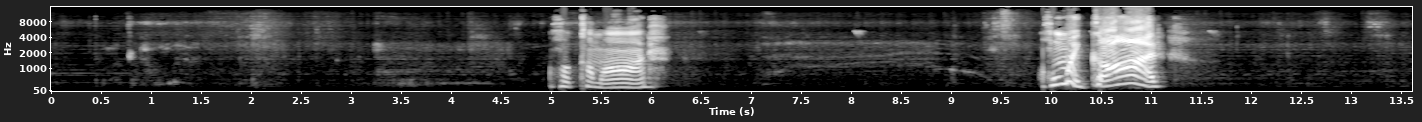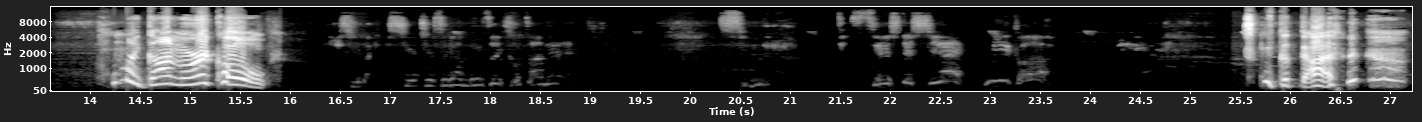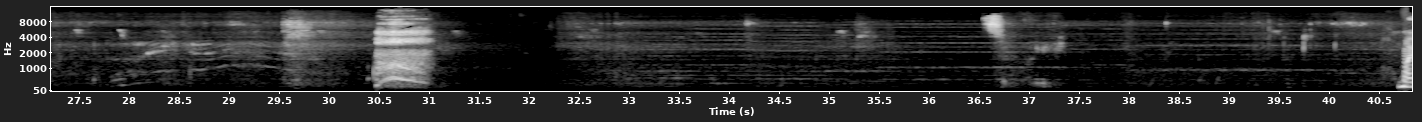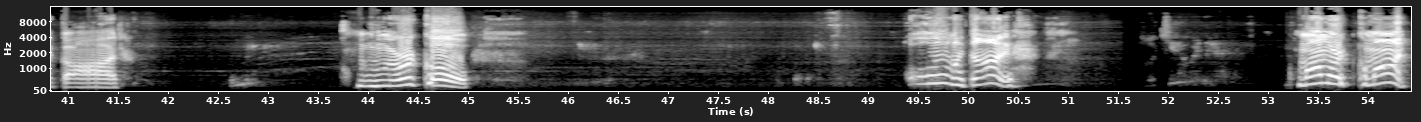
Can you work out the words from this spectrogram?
Oh, come on. Oh my god! Oh my god, Mirko! Good God. Oh my god. Mirko. Oh my god. Come on, Mark. Come on.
